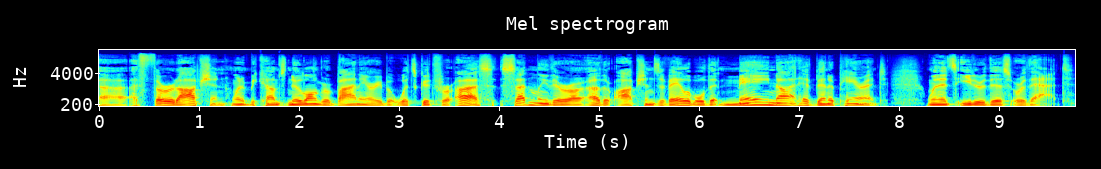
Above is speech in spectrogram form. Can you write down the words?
uh, a third option, when it becomes no longer binary, but what's good for us, suddenly there are other options available that may not have been apparent when it's either this or that.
